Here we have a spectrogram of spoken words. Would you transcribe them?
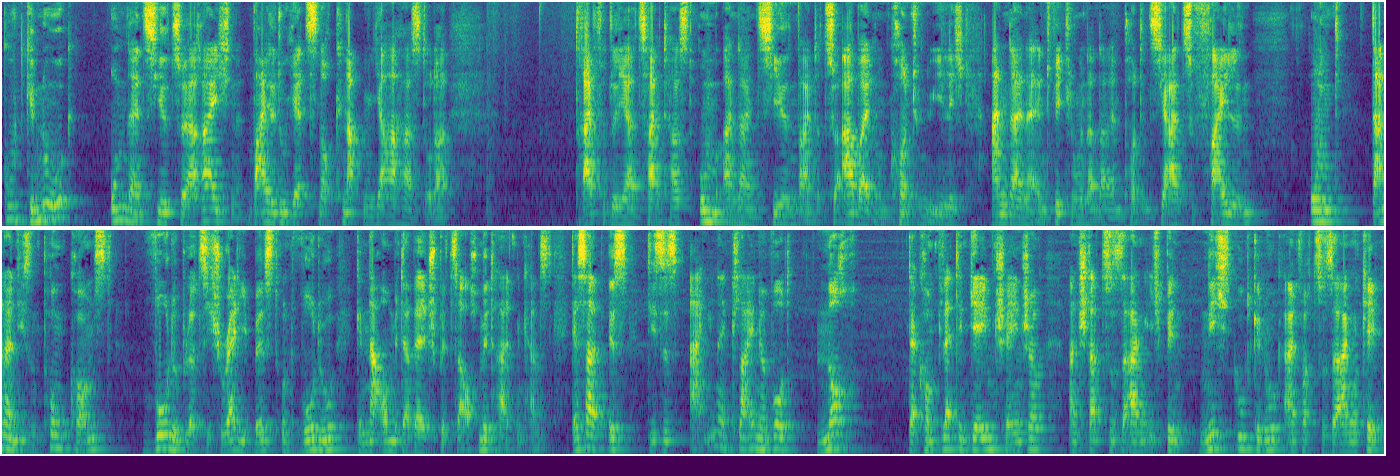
gut genug, um dein Ziel zu erreichen, weil du jetzt noch knapp ein Jahr hast oder Dreivierteljahr Zeit hast, um an deinen Zielen weiter zu arbeiten, um kontinuierlich an deiner Entwicklung und an deinem Potenzial zu feilen und dann an diesen Punkt kommst, wo du plötzlich ready bist und wo du genau mit der Weltspitze auch mithalten kannst. Deshalb ist dieses eine kleine Wort noch der komplette Game Changer, anstatt zu sagen, ich bin nicht gut genug, einfach zu sagen, okay,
